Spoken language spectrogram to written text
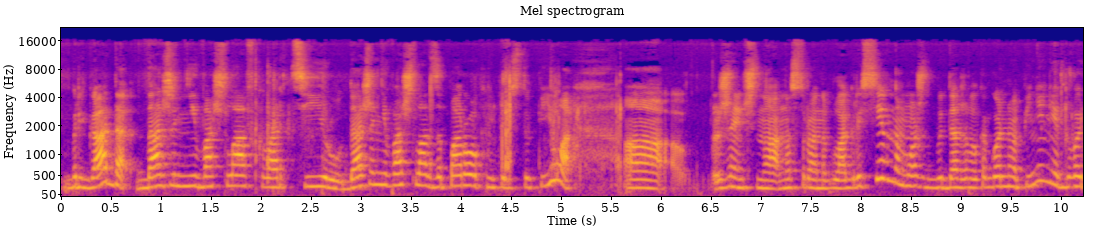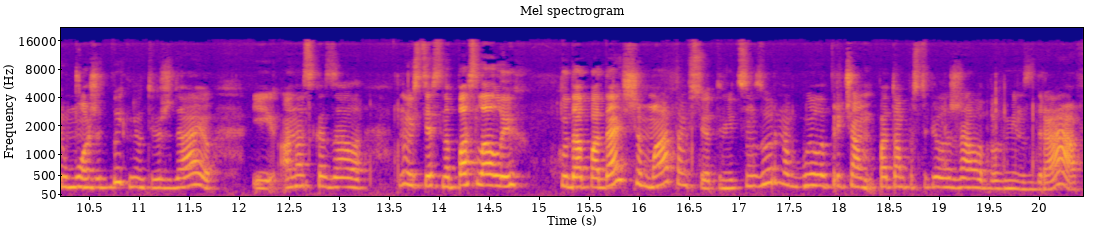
бригада даже не вошла в квартиру, даже не вошла, за порог не переступила. А, женщина настроена была агрессивно, может быть, даже в алкогольном опьянении. Я говорю, может быть, не утверждаю. И она сказала, ну, естественно, послала их куда подальше, матом, все это нецензурно было. Причем потом поступила жалоба в Минздрав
